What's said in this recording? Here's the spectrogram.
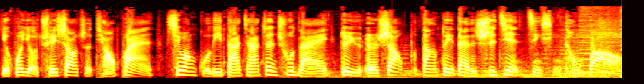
也会有吹哨者条款，希望鼓励大家站出来，对于儿少不当对待的事件进行通报。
